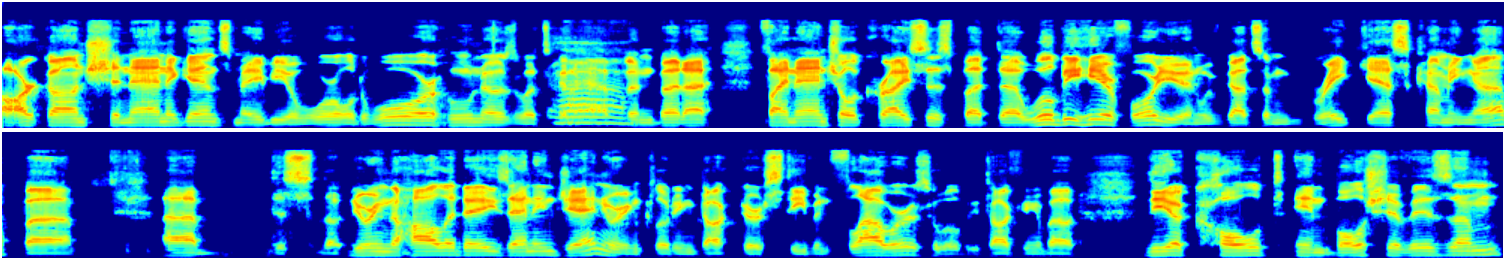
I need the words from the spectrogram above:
Archon shenanigans, maybe a world war. Who knows what's going to uh. happen? But a financial crisis. But uh, we'll be here for you, and we've got some great guests coming up. Uh, uh this the, during the holidays and in January, including Dr. Stephen Flowers, who will be talking about the occult in Bolshevism.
